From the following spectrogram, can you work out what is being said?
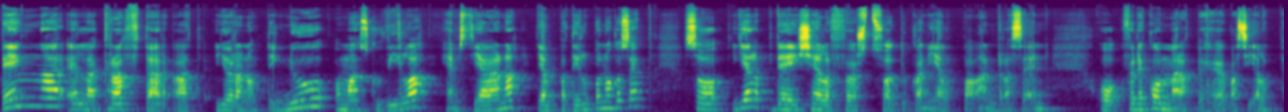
pengar eller krafter att göra någonting nu, om man skulle vilja, hemskt gärna, hjälpa till på något sätt, så hjälp dig själv först så att du kan hjälpa andra sen. Och för det kommer att behövas hjälp.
